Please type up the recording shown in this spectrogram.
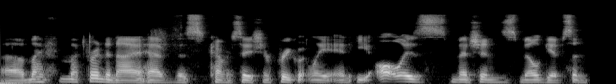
Uh, my my friend and I have this conversation frequently, and he always mentions Mel Gibson.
